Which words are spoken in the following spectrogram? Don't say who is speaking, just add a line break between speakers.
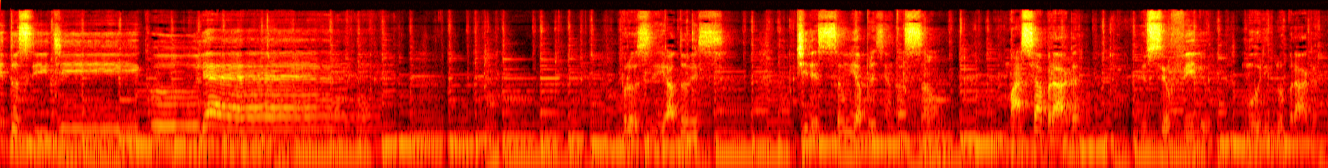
doce de colher. Proseia 2. Direção e apresentação: Márcia Braga e o seu filho, Murilo Braga.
